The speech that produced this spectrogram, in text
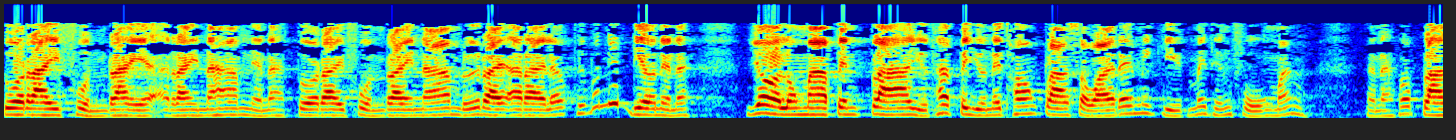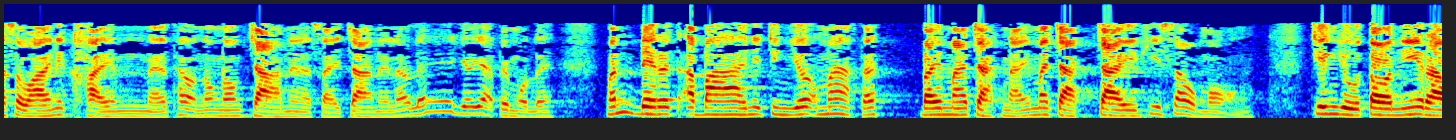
ตัวไรฝุ่นไรไรน้ำเนี่ยนะตัวไรฝุ่นไรน้ำหรือไรอะไรแล้วถือว่านิดเดียวเนี่ยนะย่อลงมาเป็นปลาอยู่ถ้าไปอยู่ในท้องปลาสวายได้ไม่กี่ไม่ถึงฝูงมั้งนะนะเพราะปลาสวายนี่ไข่แหมเท่าน้องๆจานเนี่ยใส่จานเนี่ยแล้วเละเยอะแยะไปหมดเลย มันเดรอบายนี่จึงเยอะมากแต่ไปมาจากไหนมาจากใจที่เศร้าหมองจึงอยู่ตอนนี้เรา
